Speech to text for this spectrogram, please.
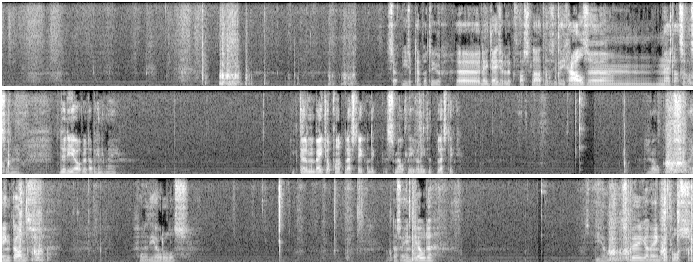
Zo, die is op temperatuur. Uh, nee, deze wil ik vast laten zitten. Ik haal ze... Mm, nee, ik laat ze vastzitten. De diode, daar begin ik mee. Ik tel hem een beetje op van het plastic, want ik smelt liever niet het plastic. Zo, dat is één kant van de diode los. Dat is één diode. Diode 2 aan één kant los.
